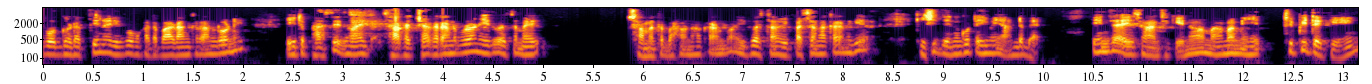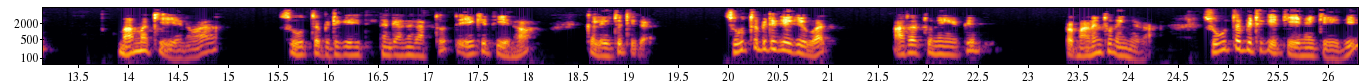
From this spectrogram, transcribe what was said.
පොත් ගොඩක් තියෙනවා. ඒක කොහොම කටපාඩම් කරන්න ඕනේ. ඊට පස්සේ තමයි සාකච්ඡා කරන්න පුළුවන්. ඊට පස්සේ තමයි සමත භාවනා කරන්න පුළුවන්. ඊට පස්සේ තමයි විපස්සනා කරන්න කියලා. කිසි දෙනෙකුට එහෙම යන්න බෑ. ඒ නිසා ඒ ශාන්ති කියනවා මම මේ ත්‍රිපිටකයෙන් මම කියනවා සූත්‍ර පිටකයේ තියෙන ගැන ගත්තොත් ඒකේ තියෙනවා කළ යුතු ටික. සූත්‍ර පිටකයේ කිව්වත් අර තුනේදී ප්‍රමාණ තුනෙන් එක. සූත්‍ර පිටකයේ තියෙන එකේදී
